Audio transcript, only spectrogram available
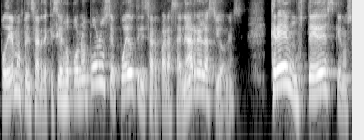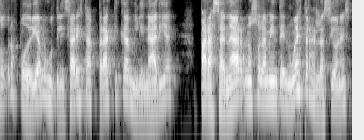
podríamos pensar de que si el Hoponopono se puede utilizar para sanar relaciones, ¿creen ustedes que nosotros podríamos utilizar esta práctica milenaria para sanar no solamente nuestras relaciones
